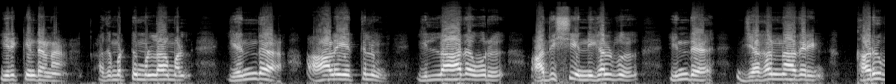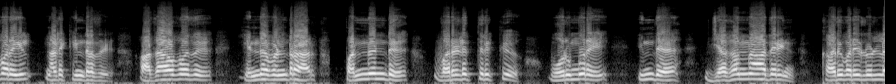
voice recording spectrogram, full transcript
இருக்கின்றன. அது மட்டுமல்லாமல் எந்த ஆலயத்திலும் இல்லாத ஒரு அதிசய நிகழ்வு இந்த ஜெகநாதரின் கருவறையில் நடக்கின்றது. அதாவது என்னவென்றால் பன்னெண்டு வருடத்திற்கு ஒருமுறை இந்த ஜெகநாதரின் கருவறையிலுள்ள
